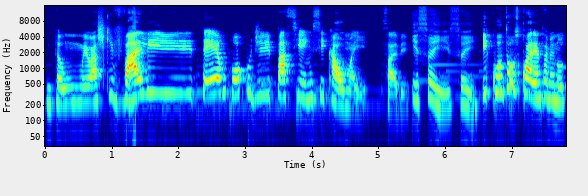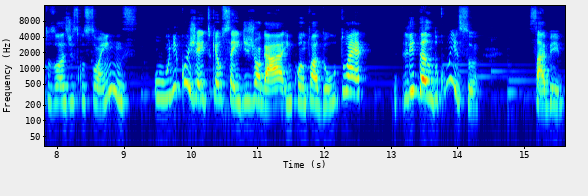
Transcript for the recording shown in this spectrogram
Então, eu acho que vale ter um pouco de paciência e calma aí, sabe? Isso aí, isso aí. E quanto aos 40 minutos ou as discussões, o único jeito que eu sei de jogar enquanto adulto é lidando com isso, sabe?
